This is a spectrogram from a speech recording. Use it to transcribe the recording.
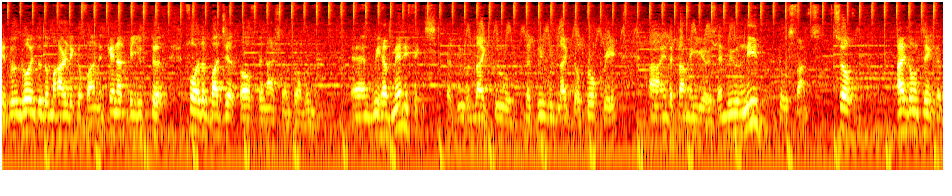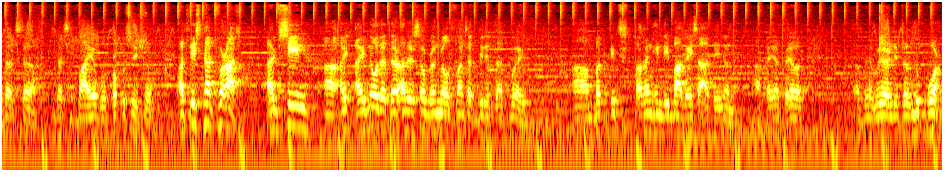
It will go into the Maharlika Fund and cannot be used to, for the budget of the national government. And we have many things that we would like to, that we would like to appropriate uh, in the coming years, and we will need those funds. So I don't think that that's a, that's a viable proposition, at least not for us. I've seen, uh, I, I know that there are other sovereign wealth funds that did it that way, um, but it's parang hindi bagay sa atin yun. Uh, kaya we are a little lukewarm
